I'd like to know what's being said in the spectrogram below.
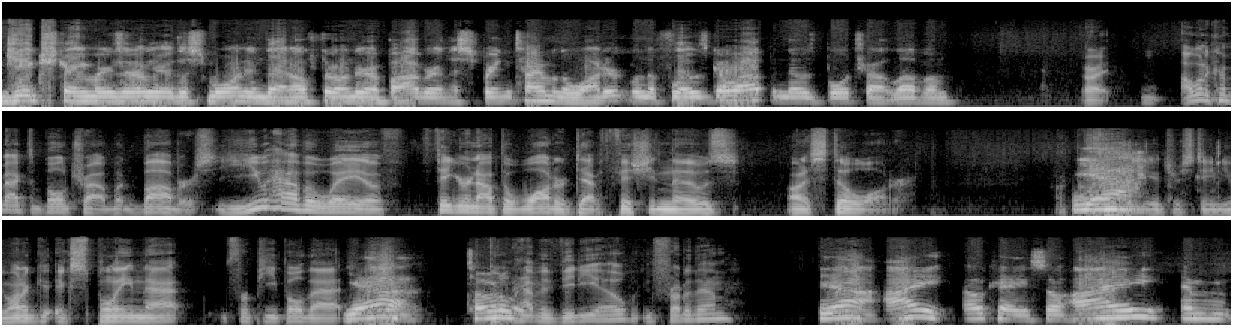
jig streamers earlier this morning that I'll throw under a bobber in the springtime when the water when the flows go up, and those bull trout love them. All right. I want to come back to bull trout, but bobbers, you have a way of figuring out the water depth fishing those on a still water. I thought that was Yeah. interesting. You want to explain that for people that Yeah, totally. don't have a video in front of them? Yeah, I okay. So I am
